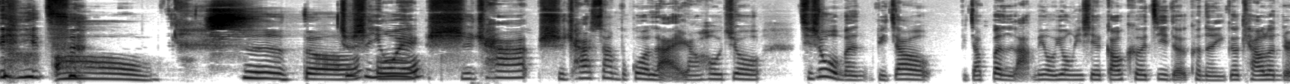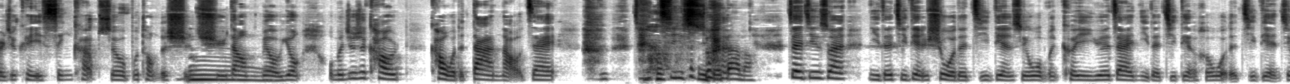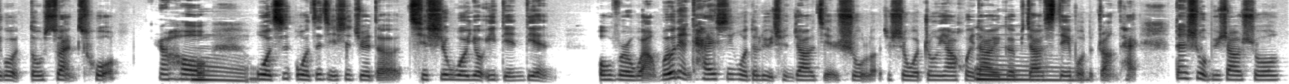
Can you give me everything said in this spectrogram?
第一次、哦，是的，就是因为哦时差时差算不过来，然后就其实我们比较比较笨啦，没有用一些高科技的，可能一个 calendar 就可以 sync up 所有不同的时区，但我们没有嗯用，我们就是靠靠我的大脑在 在 计你算的大脑在计算你的几点是我的几点，所以我们可以约在你的几点和我的几点，结果都算错。然后嗯我是我自己是觉得，其实我有一点点 overwhelm，我有点开心，我的旅程就要结束了，就是我终于要回到一个比较 stable 的状态。但是我必须要说，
